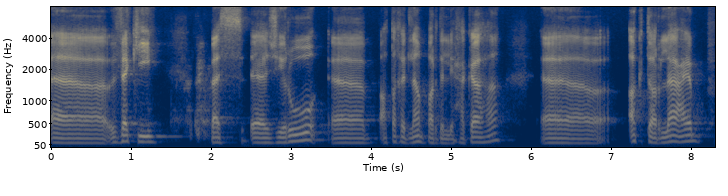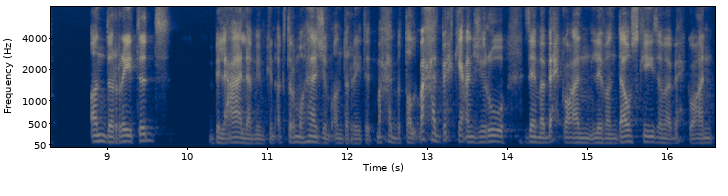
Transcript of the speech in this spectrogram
آه ذكي. بس آه جيرو أعتقد لامبارد اللي حكاها أكثر لاعب underrated بالعالم يمكن أكثر مهاجم underrated ما حد بطل ما حد بيحكي عن جيرو زي ما بيحكوا عن ليفاندوسكي زي ما بيحكوا عن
